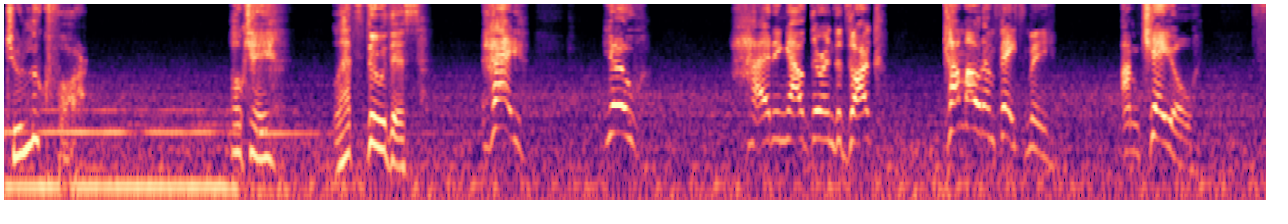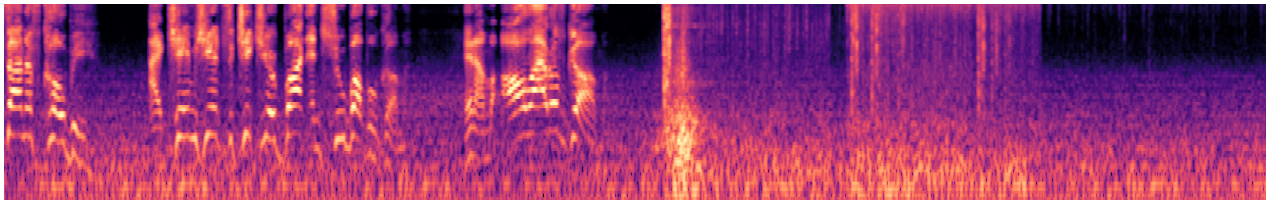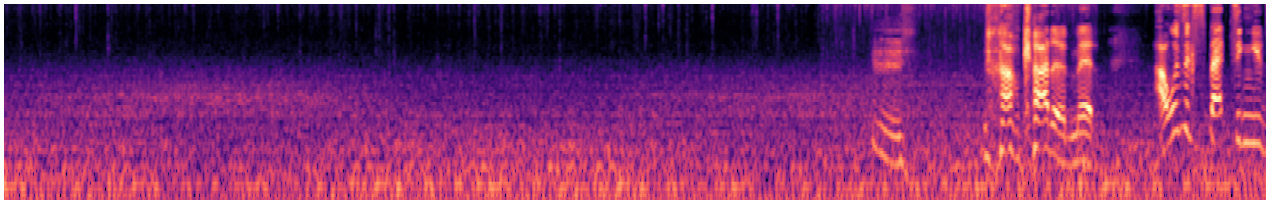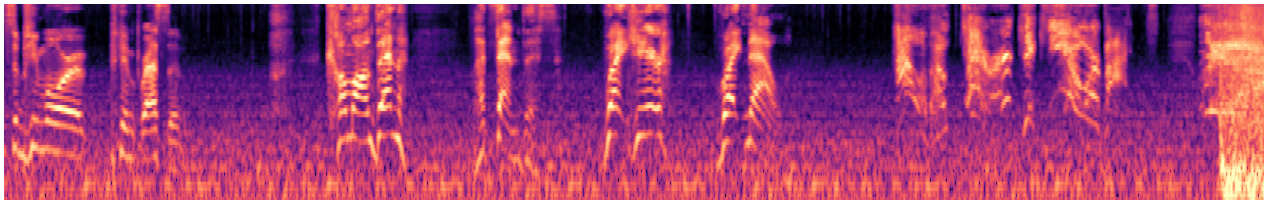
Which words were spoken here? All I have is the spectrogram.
You what you look for. Okay, let's do this. Hey! You! Hiding out there in the dark? Come out and face me! I'm Kao, son of Kobe. I came here to kick your butt and chew bubblegum. And I'm all out of gum. Hmm. I've gotta admit, I was expecting you to be more impressive. Come on then! Let's end this. Right here, right now. How about terror kicks your butt?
